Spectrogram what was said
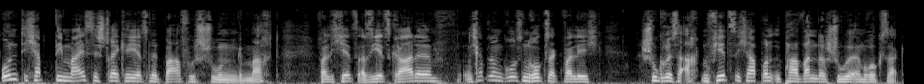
Und ich habe die meiste Strecke jetzt mit Barfußschuhen gemacht. Weil ich jetzt, also jetzt gerade, ich habe so einen großen Rucksack, weil ich Schuhgröße 48 habe und ein paar Wanderschuhe im Rucksack.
